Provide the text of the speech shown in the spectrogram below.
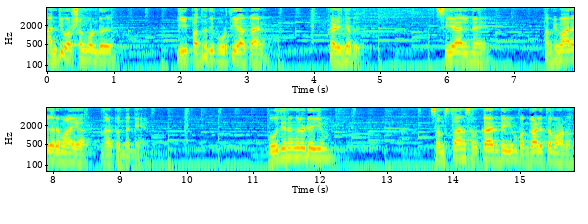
അഞ്ച് വർഷം കൊണ്ട് ഈ പദ്ധതി പൂർത്തിയാക്കാൻ കഴിഞ്ഞത് സിയാലിന് അഭിമാനകരമായ നേട്ടം തന്നെയാണ്. പൊതുജനങ്ങളുടെയും സംസ്ഥാന സർക്കാരിന്റെയും പങ്കാളിത്തമാണ്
